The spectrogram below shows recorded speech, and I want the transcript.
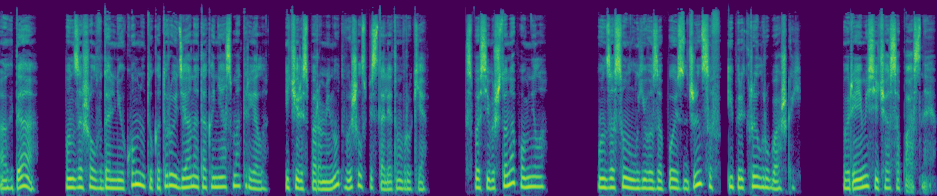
«Ах да!» Он зашел в дальнюю комнату, которую Диана так и не осмотрела, и через пару минут вышел с пистолетом в руке. «Спасибо, что напомнила». Он засунул его за пояс джинсов и прикрыл рубашкой. «Время сейчас опасное».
